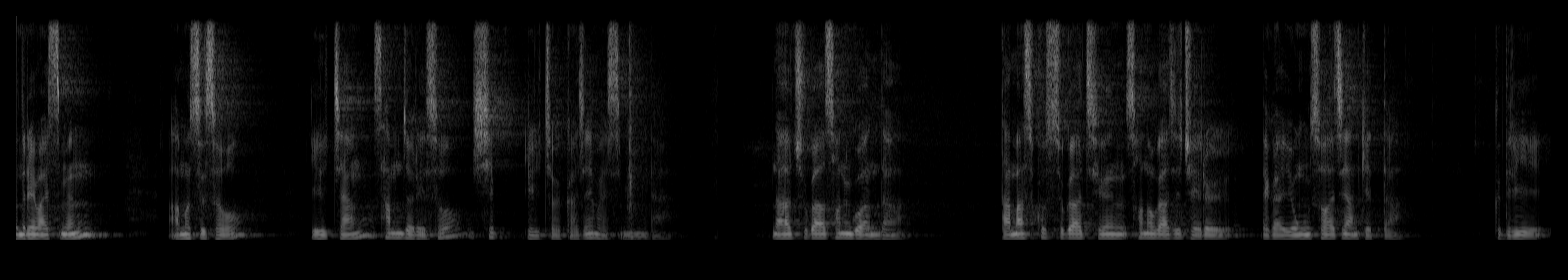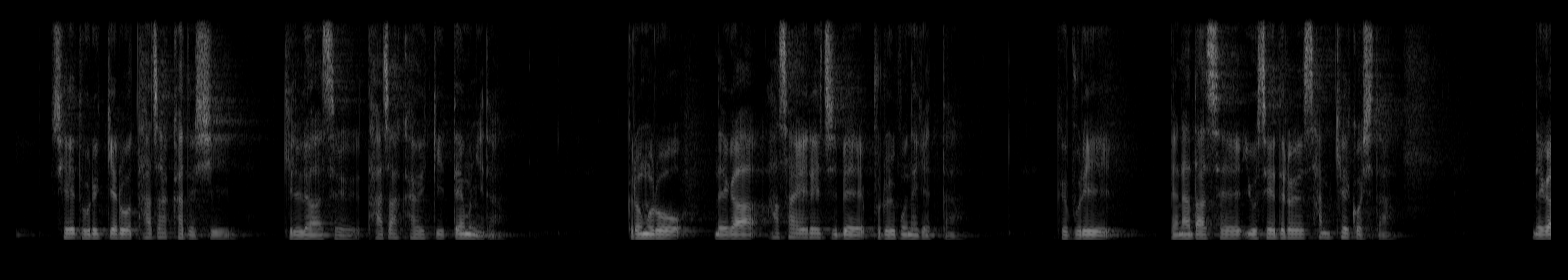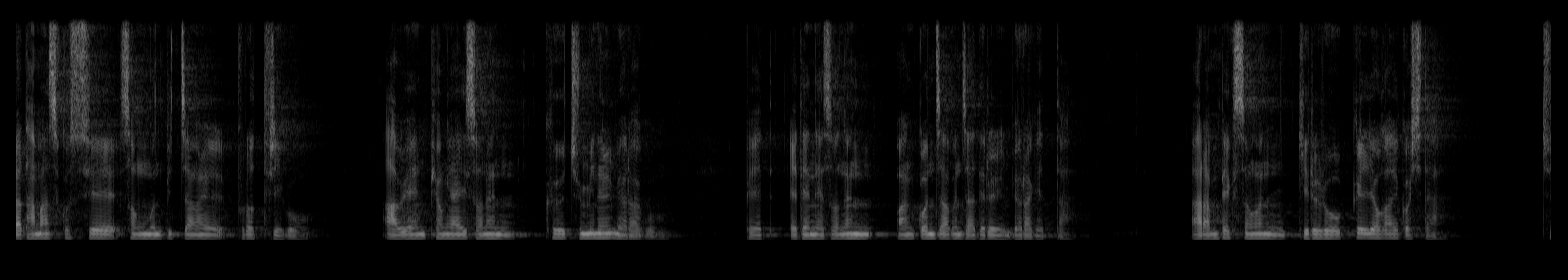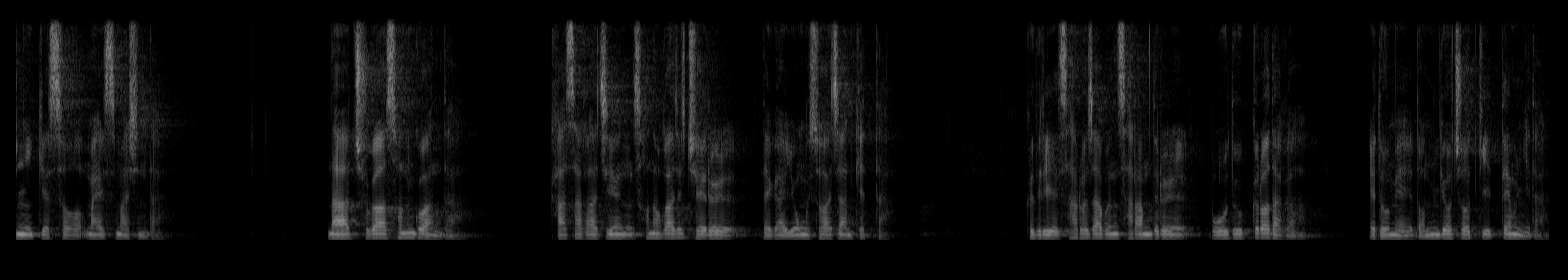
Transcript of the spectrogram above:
오늘의 말씀은 아모스서 1장 3절에서 11절까지의 말씀입니다. 나 주가 선고한다. 다마스쿠스가 지은 서너 가지 죄를 내가 용서하지 않겠다. 그들이 새 도리깨로 타작하듯이 길르앗을 타작하였기 때문이다. 그러므로 내가 하사엘의 집에 불을 보내겠다. 그 불이 베나닷의 요새들을 삼킬 것이다. 내가 다마스쿠스의 성문 빗장을 부러뜨리고 아웬 평야에서는 그 주민을 멸하고 벳 에덴에서는 왕권 잡은 자들을 멸하겠다. 아람 백성은 길으로 끌려갈 것이다. 주님께서 말씀하신다. 나 주가 선고한다. 가사가 지은 서너 가지 죄를 내가 용서하지 않겠다. 그들이 사로잡은 사람들을 모두 끌어다가 에돔에 넘겨주었기 때문이다.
